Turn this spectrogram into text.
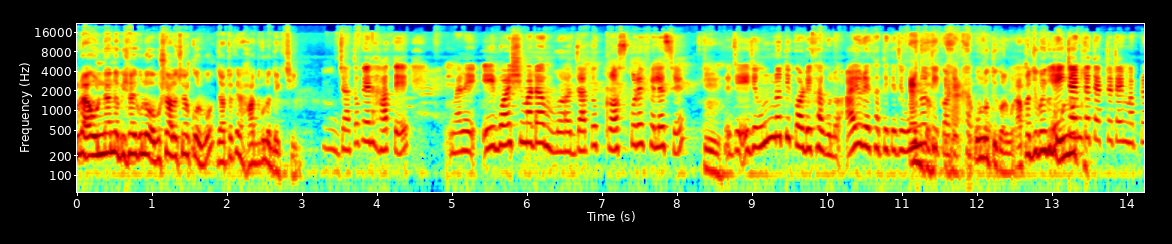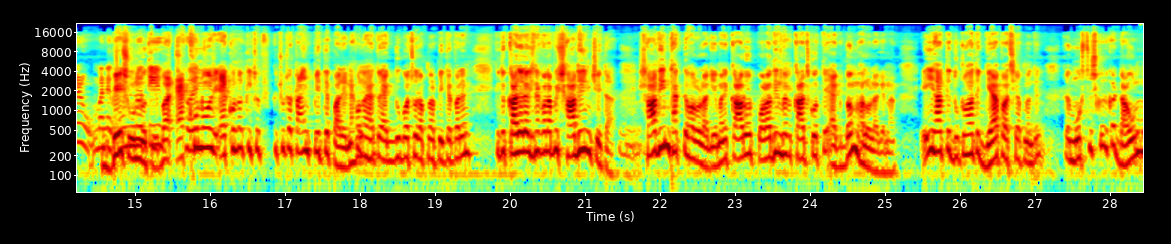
আমরা অন্যান্য বিষয়গুলো অবশ্যই আলোচনা করব, জাতকের হাতগুলো দেখছি। জাতকের হাতে মানে এই বয়সীমাটা জাতক ক্রস করে ফেলেছে যে এই যে উন্নতিকর রেখাগুলো আয়ু রেখা থেকে যে উন্নতিকর হ্যাঁ, রেখাগুলো উন্নতি করব আপনার জীবনে কিন্তু এই টাইমটাতে একটা টাইম আপনার মানে বেশ উন্নতি বা এখনও এখনও কিছু কিছুটা টাইম পেতে পারেন। এখনও হয়তো এক দু বছর আপনার পেতে পারেন। কিন্তু কাজে লাগছে না কারণ আপনি স্বাধীন চেতা। স্বাধীন থাকতে ভালো লাগে। মানে কারোর পরাধীনভাবে কাজ করতে একদম ভালো লাগে না। এই হাতে দুটো হাতে গ্যাপ আছে আপনাদের। তাই মস্তিষ্ক রেখা ডাউন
